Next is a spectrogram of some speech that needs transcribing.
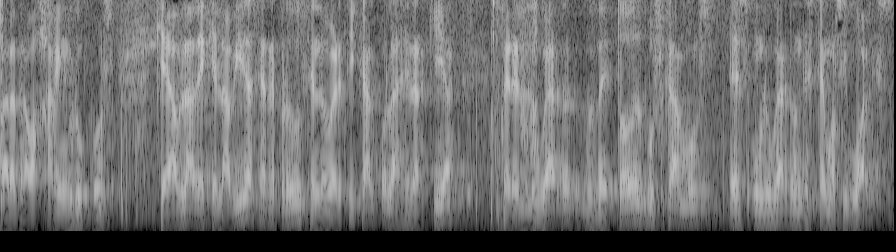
para trabajar en grupos, que habla de que la vida se reproduce en lo vertical por la jerarquía, pero el lugar donde todos buscamos es un lugar donde estemos iguales.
